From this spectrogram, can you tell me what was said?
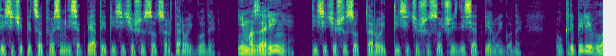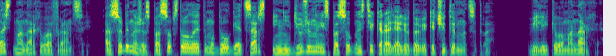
1585-1642 годы и Мазарини 1602-1661 годы, укрепили власть монарха во Франции. Особенно же способствовало этому долгое царство и недюжинные способности короля Людовика XIV, великого монарха,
